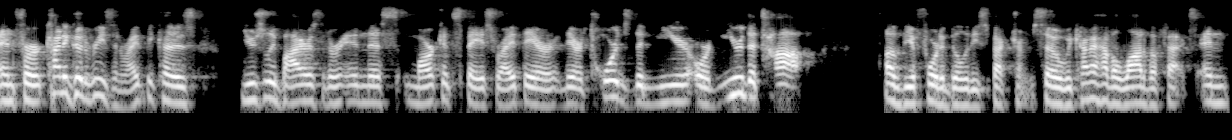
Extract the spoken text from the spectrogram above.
And for kind of good reason, right? Because usually buyers that are in this market space, right, they are they're towards the near or near the top of the affordability spectrum. So we kind of have a lot of effects. And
